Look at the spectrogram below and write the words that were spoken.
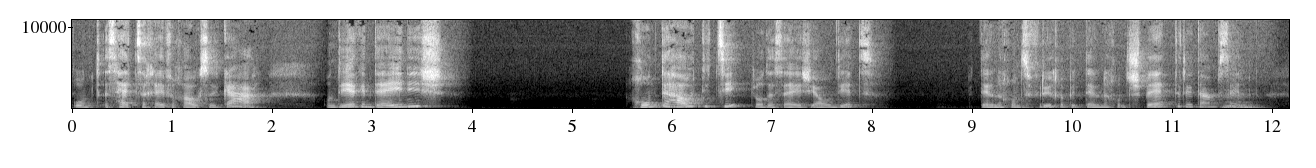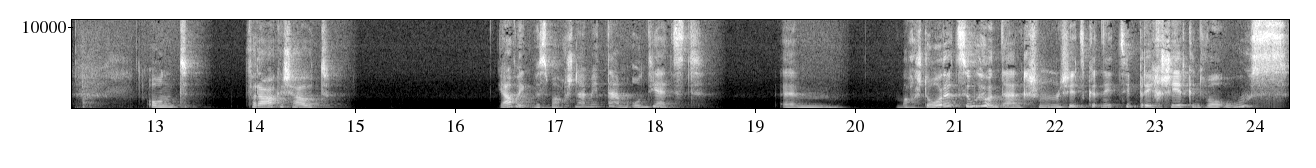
Und es hat sich einfach alles ergeben. Und irgendwann ist, kommt dann halt die Zeit, wo du sagst, ja und jetzt? Bei denen kommt es früher, bei denen kommt es später in dem Sinn. Und die Frage ist halt, ja, was machst du denn mit dem? Und jetzt? Ähm, machst du Ohren zu und denkst, hm, ist jetzt gerade nicht Zeit, brichst irgendwo aus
